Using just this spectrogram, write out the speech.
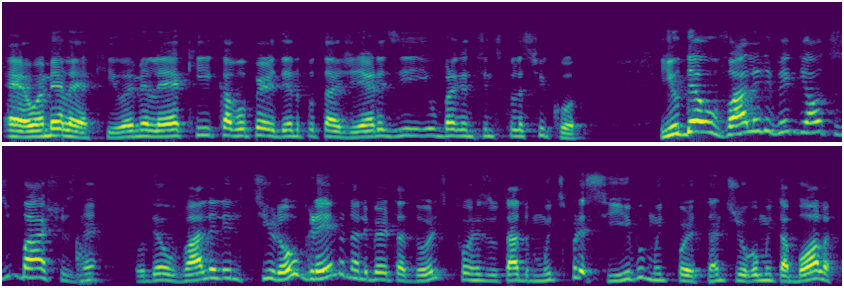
É, o Emelec. O Emelec acabou perdendo para o Tajeres e, o Bragantino se classificou. E o Del Valle ele vem de altos e baixos, né? O Del Valle ele tirou o Grêmio na Libertadores, que foi um resultado muito expressivo, muito importante, jogou muita bola.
